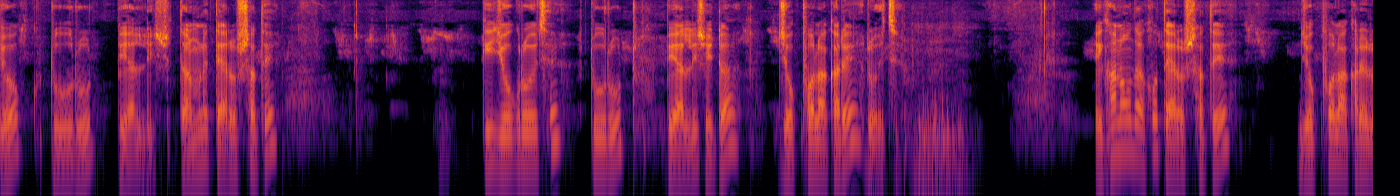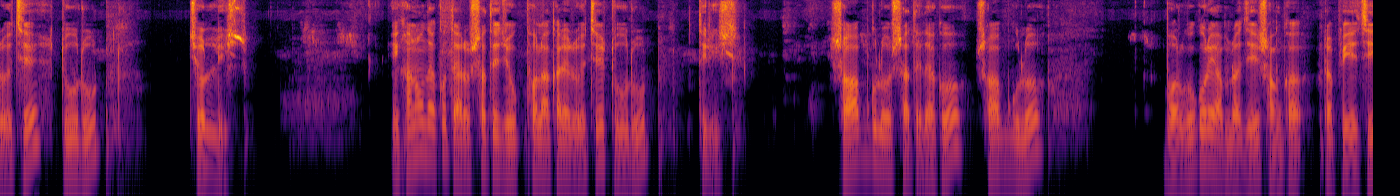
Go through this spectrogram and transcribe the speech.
যোগ টু রুট বিয়াল্লিশ। তার মানে তেরোর সাথে কি যোগ রয়েছে? টু রুট বিয়াল্লিশ, এটা যোগফল আকারে রয়েছে। এখানেও দেখো তেরোর সাথে যোগফল আকারে রয়েছে টু রুট চল্লিশ। এখানেও দেখো তেরোর সাথে যোগফল আকারে রয়েছে টু রুট তিরিশ। সবগুলোর সাথে দেখো, সবগুলো বর্গ করে আমরা যে সংখ্যাটা পেয়েছি,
